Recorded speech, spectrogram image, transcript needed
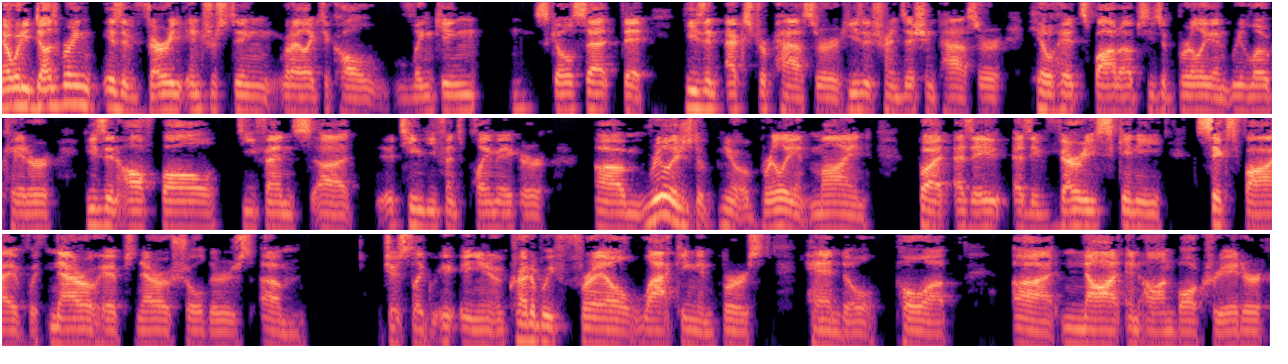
Now, what he does bring is a very interesting, what I like to call linking skill set that he's an extra passer. He's a transition passer. He'll hit spot ups. He's a brilliant relocator. He's an off ball defense, uh, team defense playmaker. Um, really just a, you know, a brilliant mind, but as a, as a very skinny six five with narrow hips, narrow shoulders, um, just like, you know, incredibly frail, lacking in burst, handle, pull up, uh, not an on ball creator.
